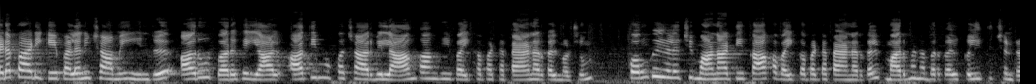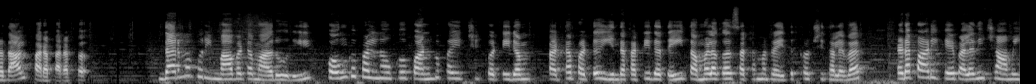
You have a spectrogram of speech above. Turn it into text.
எடப்பாடி கே பழனிசாமி இன்று அரூர் வருகையால் அதிமுக சார்பில் ஆங்காங்கே வைக்கப்பட்ட பேனர்கள் மற்றும் கொங்கு எழுச்சி மாநாட்டிற்காக வைக்கப்பட்ட பேனர்கள் மர்ம நபர்கள் கிழித்துச் சென்றதால் பரபரப்பு. தருமபுரி மாவட்டம் அரூரில் கொங்கு பல்நோக்கு பண்பு பயிற்சி கட்டிடம் கட்டப்பட்டு இந்த கட்டிடத்தை தமிழக சட்டமன்ற எதிர்க்கட்சித் தலைவர் எடப்பாடி கே பழனிசாமி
